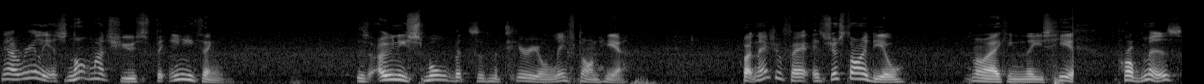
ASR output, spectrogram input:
Now really it's not much use for anything. There's only small bits of material left on here. But in actual fact it's just ideal for making these here. Problem is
